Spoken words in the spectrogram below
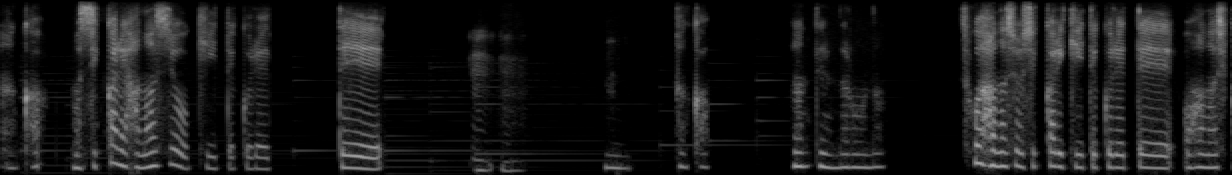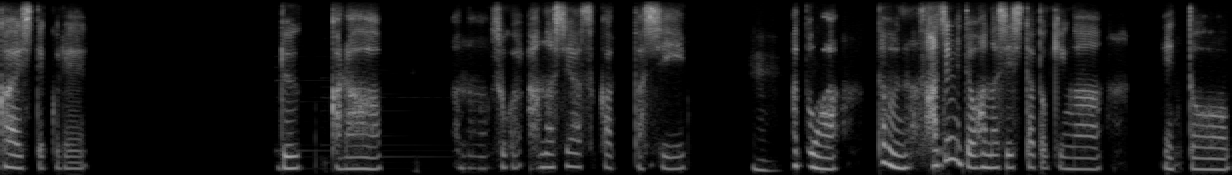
なんか、もうしっかり話を聞いてくれて、うんうんうん。なんか、なんて言うんだろうな。すごい話をしっかり聞いてくれて、お話返してくれるから、あの、すごい話しやすかったし、うんあとは、多分、初めてお話しした時が、えっと、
